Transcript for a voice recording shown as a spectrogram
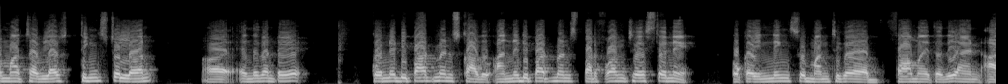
much Abhilash things to learn ఎందుకంటే కొన్ని డిపార్ట్మెంట్స్ కాదు. అన్ని డిపార్ట్మెంట్స్ పర్ఫామ్ చేస్తేనే ఒక ఇన్నింగ్స్ మంచిగా ఫామ్ అవుతుంది అండ్ ఆ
